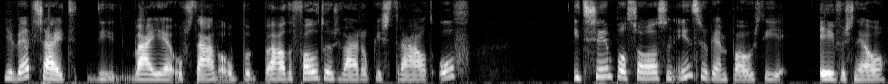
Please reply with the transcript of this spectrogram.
je website die, waar je op staat, op bepaalde foto's waarop je straalt. Of iets simpels zoals een Instagram post die je even snel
